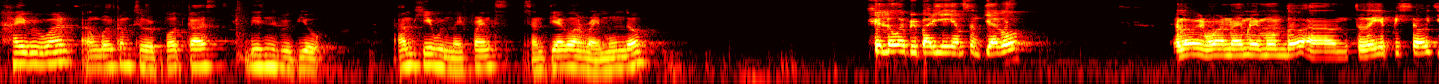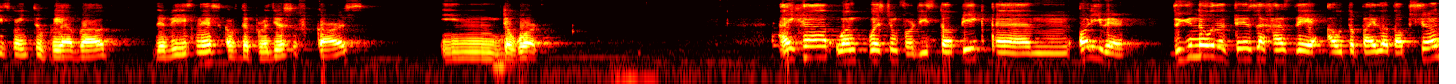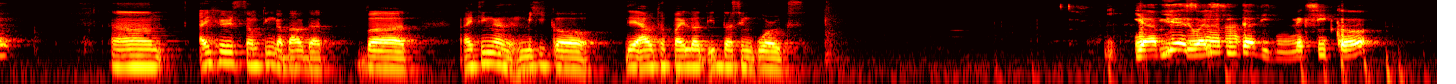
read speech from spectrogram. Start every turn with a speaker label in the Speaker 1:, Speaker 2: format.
Speaker 1: Hi everyone, and welcome to our podcast Business Review. I'm here with my friends Santiago and Raimundo.
Speaker 2: Hello, everybody. I am Santiago.
Speaker 3: Hello everyone, I'm Raimundo and today's episode is going to be about the business of the produce of cars in the world.
Speaker 2: I have one question for this topic. And Oliver, do you know that Tesla has the autopilot option?
Speaker 1: Um, I heard something about that, but I think in Mexico the autopilot it doesn't works.
Speaker 3: Yeah, me
Speaker 2: Yes,
Speaker 3: too. I
Speaker 2: uh,
Speaker 3: think that in Mexico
